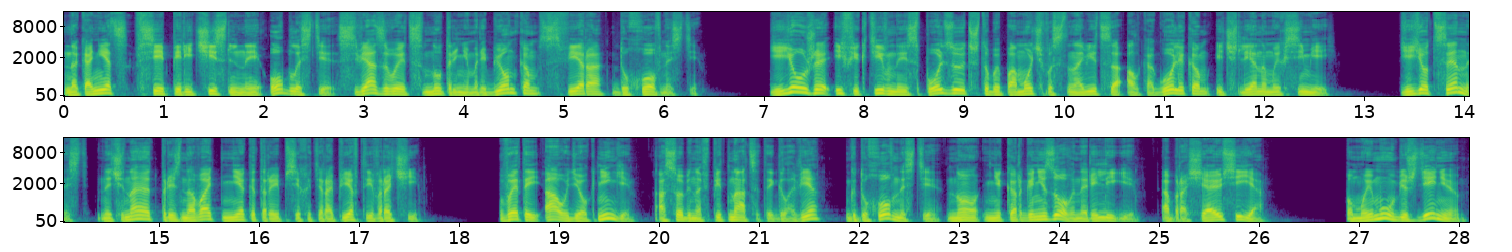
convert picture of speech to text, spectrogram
Наконец, все перечисленные области связывает с внутренним ребенком сфера духовности. Ее уже эффективно используют, чтобы помочь восстановиться алкоголикам и членам их семей. Ее ценность начинают признавать некоторые психотерапевты и врачи. В этой аудиокниге, особенно в 15 главе, к духовности, но не к организованной религии, обращаюсь и я. По моему убеждению,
